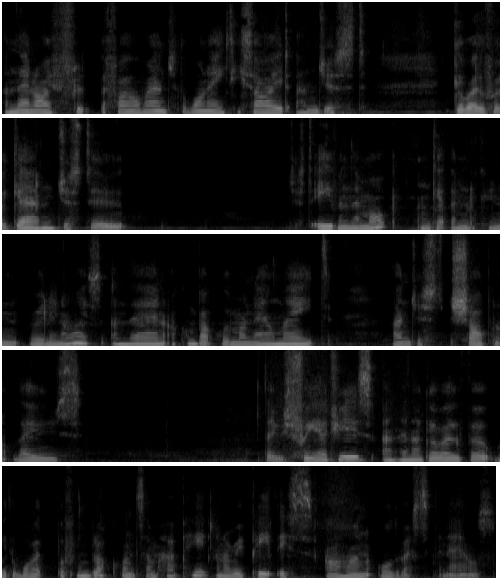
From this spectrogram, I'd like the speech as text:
And then I flip the file around to the 180 side and just go over again just to just even them up and get them looking really nice and then I come back with my Nailmate and just sharpen up those those free edges and then I go over with a white buffing block once I'm happy and I repeat this on all the rest of the nails.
